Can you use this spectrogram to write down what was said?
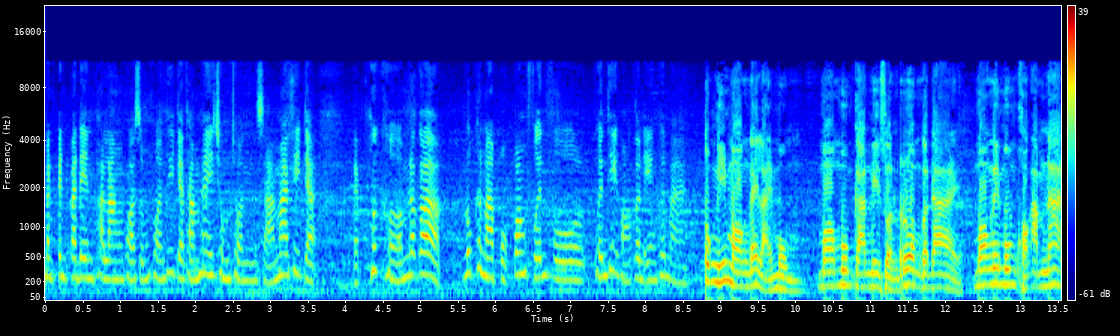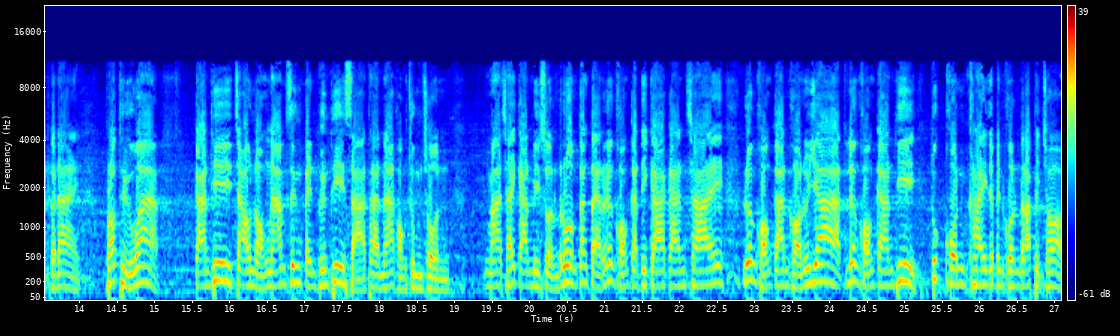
มันเป็นประเด็นพลังพอสมควรที่จะทำให้ชุมชนสามารถที่จะ แบบฮึกเหิมแล้วก็ลุกขึ้นมาปกป้องฟื้นฟูพื้นที่ของตนเองขึ้นมา ตรงนี้มองได้หลายมุม มองมุมการมีส่วนร่วมก็ได้ มองในมุมของอำนาจก็ได้ เพราะถือว่าการที่จะเอาหนองน้ำซึ่งเป็นพื้นที่สาธารณะของชุมชน มาใช้การมีส่วนร่วมตั้งแต่เรื่องของกติกาการใช้ เรื่องของการขออนุญาต เรื่องของการที่ทุกคนใครจะเป็นคนรับผิดชอบ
